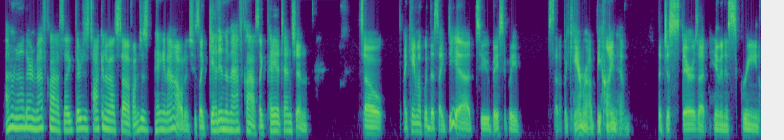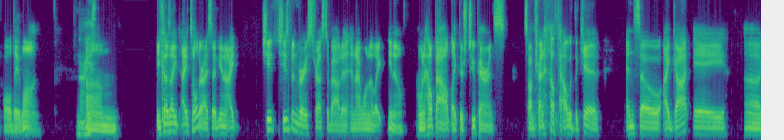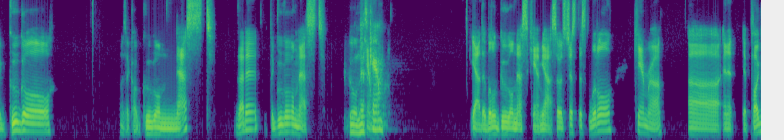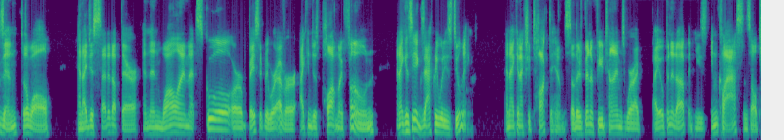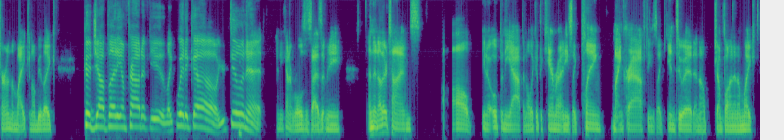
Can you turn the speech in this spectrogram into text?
I don't know. They're in math class. Like they're just talking about stuff. I'm just hanging out. And she's like, Get into math class. Like pay attention. So I came up with this idea to basically set up a camera behind him that just stares at him and his screen all day long. Nice. Um, because I, I told her, I said, you know, I, she she's been very stressed about it. And i want to like you know i want to help out. Like there's two parents so i'm trying to help out with the kid. And so i got a uh, google what is it called? Google nest? Is that it? The google nest. Google nest camera. cam? Yeah the little google nest cam. Yeah so it's just this little camera uh, and it it plugs in to the wall and I just set it up there. And then while I'm at school or basically wherever, I can just pull out my phone and I can see exactly what he's doing. And I can actually talk to him. So there's been a few times where I, I open it up and he's in class. And so I'll turn on the mic and I'll be like, Good job, buddy. I'm proud of you. Like, way to go. You're doing it. And he kind of rolls his eyes at me. And then other times I'll, you know, open the app and I'll look at the camera and he's like playing Minecraft. He's like into it. And I'll jump on and I'm like,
